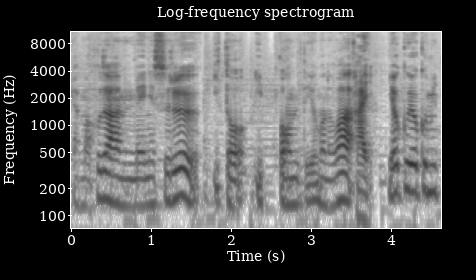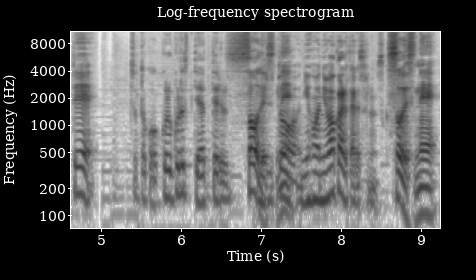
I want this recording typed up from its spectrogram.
いやまあ普段目にする糸一本っていうものは、はい。よくよく見てちょっとこうくるくるってやってるそうですね日本に分かれたりするんですか？そうですね。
